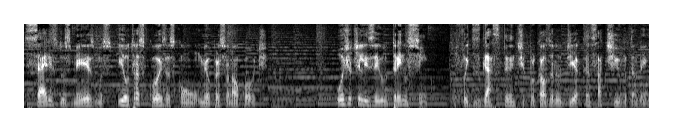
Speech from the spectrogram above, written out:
séries dos mesmos e outras coisas com o meu personal coach. Hoje utilizei o treino 5 e foi desgastante por causa do dia cansativo também.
